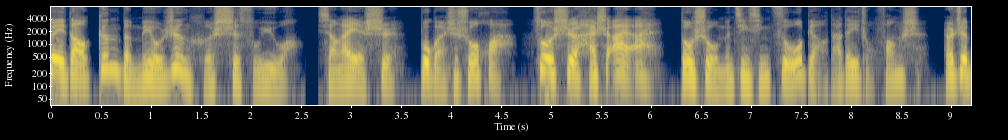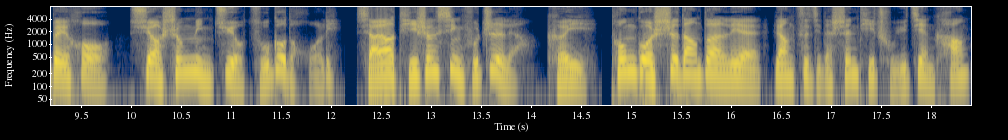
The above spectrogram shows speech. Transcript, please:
累到根本没有任何世俗欲望，想来也是。不管是说话、做事还是爱爱，都是我们进行自我表达的一种方式。而这背后需要生命具有足够的活力。想要提升幸福质量，可以通过适当锻炼，让自己的身体处于健康、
